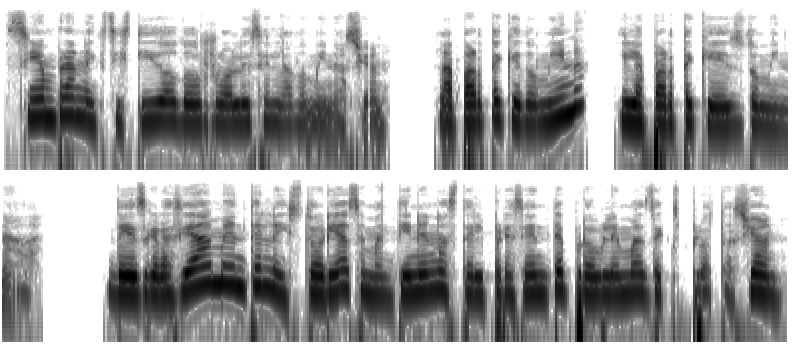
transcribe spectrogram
siempre han existido dos roles en la dominación, la parte que domina y la parte que es dominada. Desgraciadamente en la historia se mantienen hasta el presente problemas de explotación,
